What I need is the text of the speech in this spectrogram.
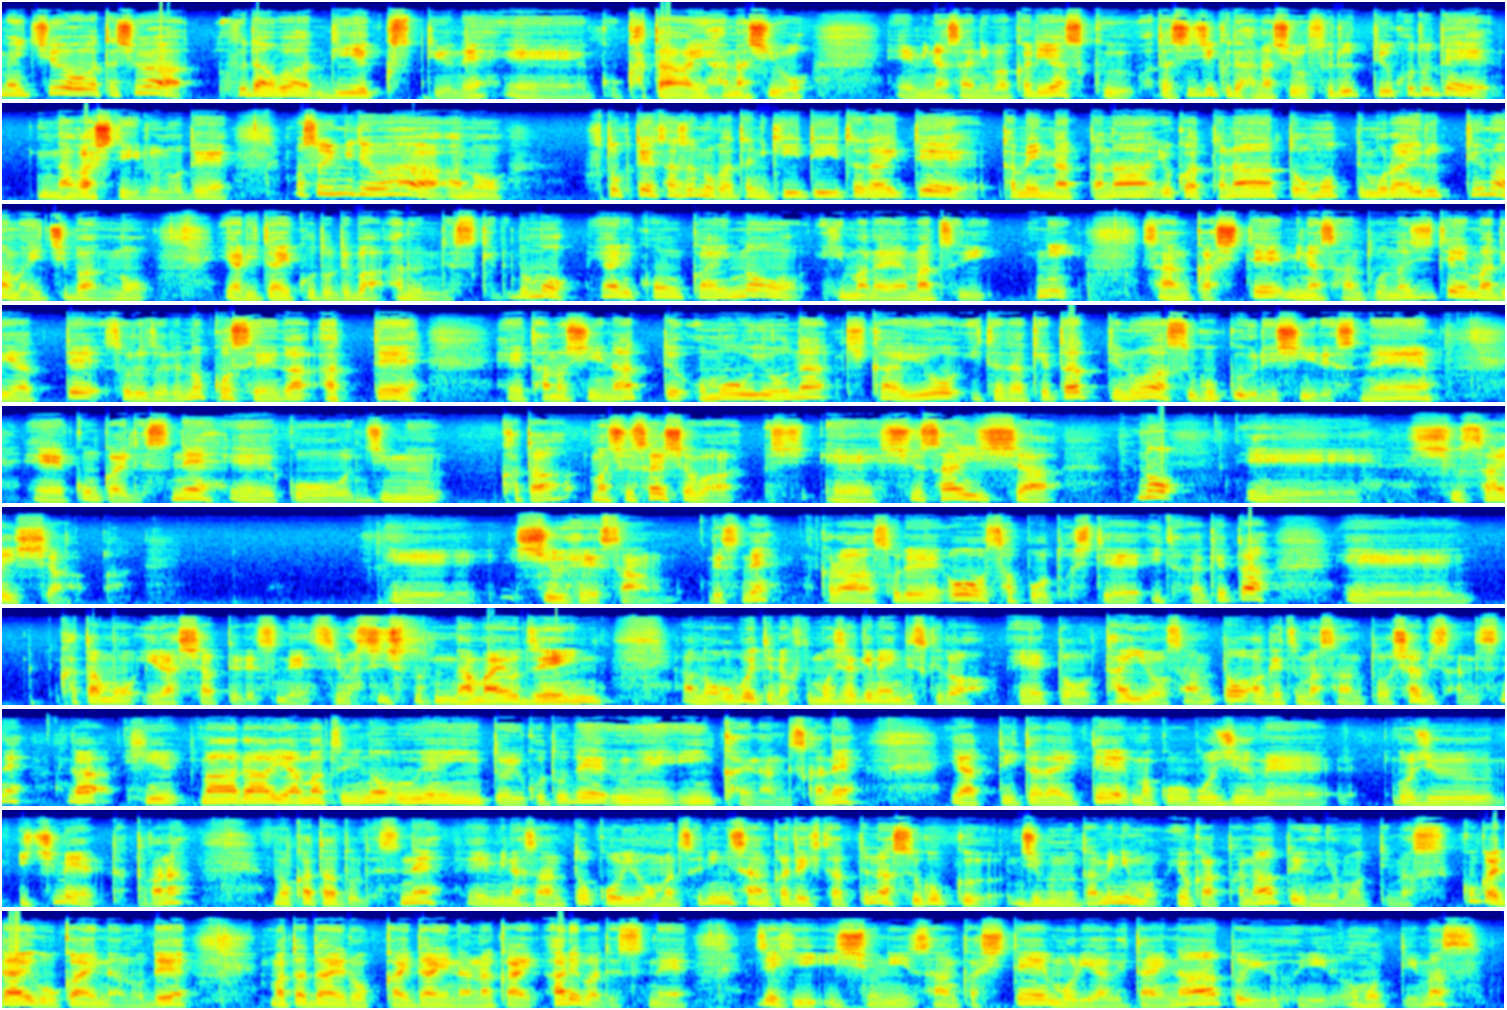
まあ、一応私は普段は DX っていうね、えー、こう硬い話を、皆さんに分かりやすく私軸で話をするっていうことで流しているので、まあ、そういう意味ではあの不特定多数の方に聞いていただいてためになったな良かったなと思ってもらえるっていうのはまあ一番のやりたいことではあるんですけれどもやはり今回のヒマラヤ祭りに参加して皆さんと同じテーマでやってそれぞれの個性があって楽しいなって思うような機会をいただけたっていうのはすごく嬉しいですね。え今回ですね、えこう事務方、まあ、主催者は、え主催者の、え主催者、え周平さんですねからそれをサポートしていただけた、えー方もいらっしゃってですねすいませんちょっと名前を全員あの覚えてなくて申し訳ないんですけど、えーと、太陽さんとあげつまさんとシャビさんですねがヒマーラヤ祭りの運営委員ということで運営委員会なんですかねやっていただいて、まあ、こう50名51名だったかなの方とですね、えー、皆さんとこういうお祭りに参加できたっていうのはすごく自分のためにも良かったなというふうに思っています。今回第5回なのでまた第6回第7回あればですね是非一緒に参加して盛り上げたいなというふうに思っています。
